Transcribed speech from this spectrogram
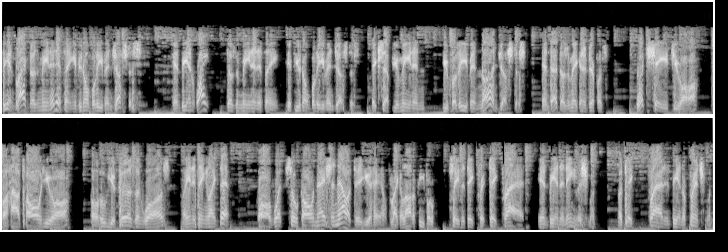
Being black doesn't mean anything if you don't believe in justice. And being white doesn't mean anything if you don't believe in justice, except you mean in, you believe in non-justice. And that doesn't make any difference what shade you are, or how tall you are, or who your cousin was, or anything like that. Or what so-called nationality you have. Like a lot of people say that they pr- take pride in being an Englishman, or take pride in being a Frenchman,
